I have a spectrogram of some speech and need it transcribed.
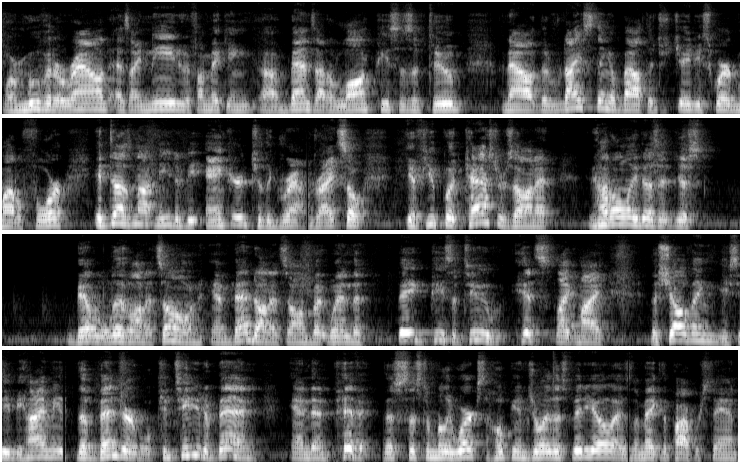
or move it around as I need if I'm making uh, bends out of long pieces of tube. Now, the nice thing about the JD Squared Model 4, it does not need to be anchored to the ground, right? So if you put casters on it, not only does it just be able to live on its own and bend on its own, but when the big piece of tube hits like my the shelving you see behind me, the bender will continue to bend and then pivot. This system really works. I hope you enjoy this video as I make the proper stand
